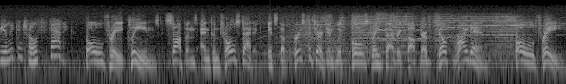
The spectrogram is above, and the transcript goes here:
really controls static. Bold 3 cleans, softens, and controls static. It's the first detergent with full-strength fabric softener built right in. Bold 3.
